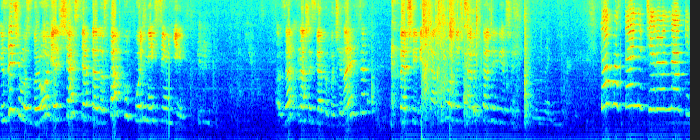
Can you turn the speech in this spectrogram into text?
і зичимо здоров'я, щастя та достатку в кожній сім'ї. Наше свято починається. Перший вірш, так, Розочка розкаже віршик. Так останні червоненькі.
